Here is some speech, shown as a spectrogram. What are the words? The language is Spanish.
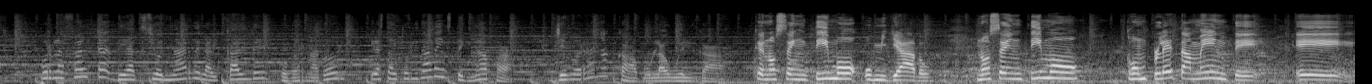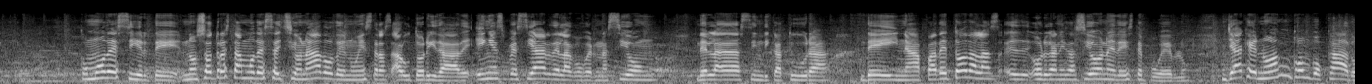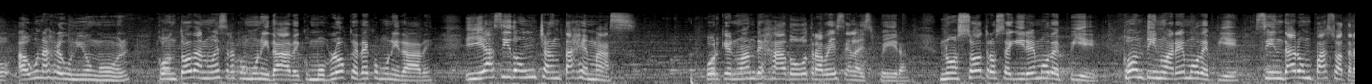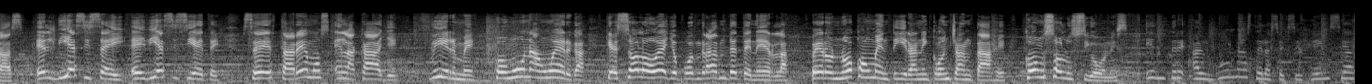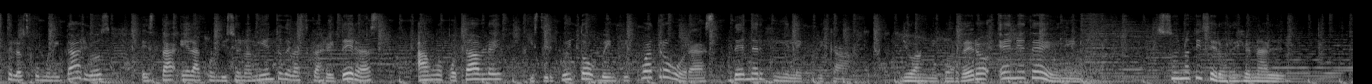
por la falta de accionar del alcalde, gobernador y las autoridades de INAPA, llevarán a cabo la huelga. Que nos sentimos humillados, nos sentimos completamente... Eh, ¿cómo decirte? Nosotros estamos decepcionados de nuestras autoridades, en especial de la gobernación, de la sindicatura, de INAPA, de todas las eh, organizaciones de este pueblo, ya que no han convocado a una reunión hoy con todas nuestras comunidades, como bloque de comunidades, y ha sido un chantaje más porque no han dejado otra vez en la espera. Nosotros seguiremos de pie, continuaremos de pie, sin dar un paso atrás. El 16, el 17, se estaremos en la calle, firme, con una huelga que solo ellos podrán detenerla, pero no con mentiras ni con chantaje, con soluciones. Entre algunas de las exigencias de los comunitarios está el acondicionamiento de las carreteras, agua potable y circuito 24 horas de energía eléctrica. Joanny Cordero, NTN, su noticiero regional.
